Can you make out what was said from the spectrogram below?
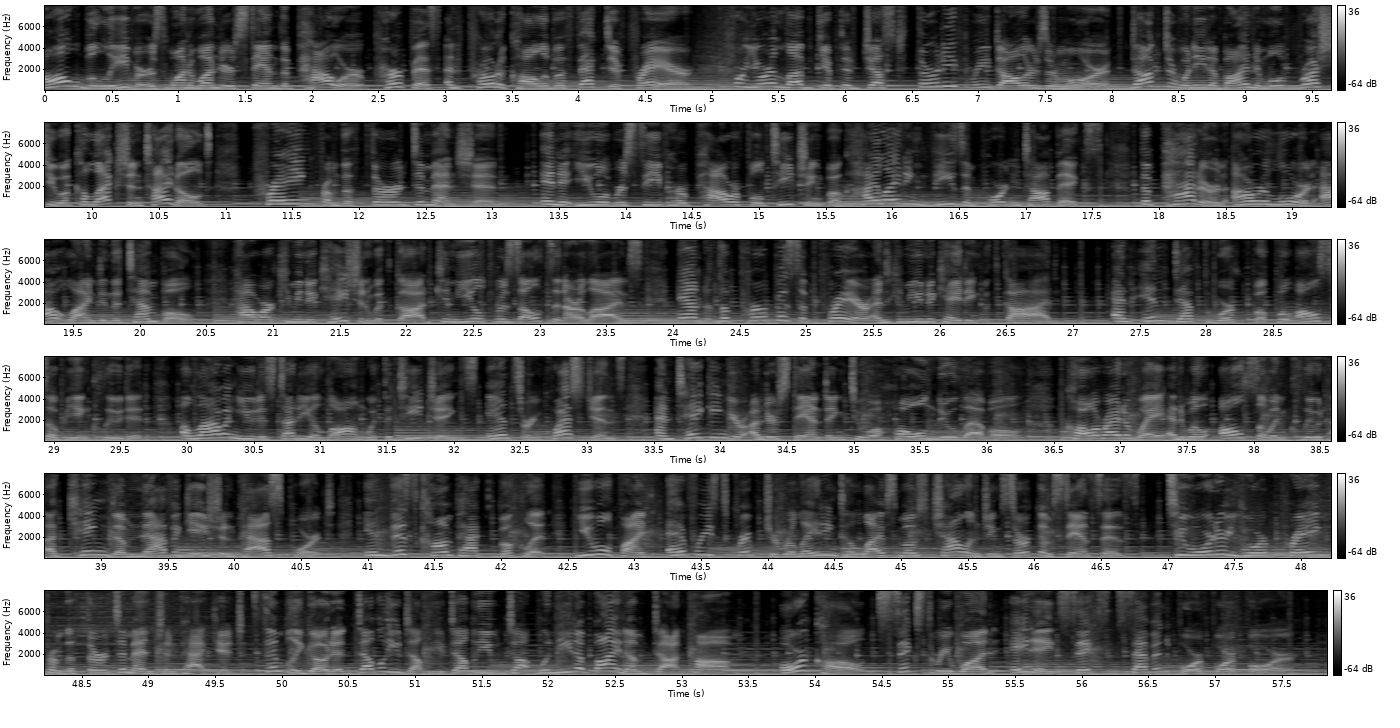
All believers want to understand the power, purpose, and protocol of effective prayer. For your love gift of just $33 or more, Dr. Juanita Bynum will rush you a collection titled Praying from the Third Dimension. In it, you will receive her powerful teaching book highlighting these important topics the pattern our Lord outlined in the temple, how our communication with God can yield results in our lives, and the purpose of prayer and communicating with God. An in depth workbook will also be included, allowing you to study along with the teachings, answering questions, and taking your understanding to a whole new level. Call right away and we'll also include a Kingdom Navigation Passport. In this compact booklet, you will find every scripture relating to life's most challenging circumstances. To order your Praying from the Third Dimension package, simply go to www.juanitabynum.com or call 631 886 7444.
